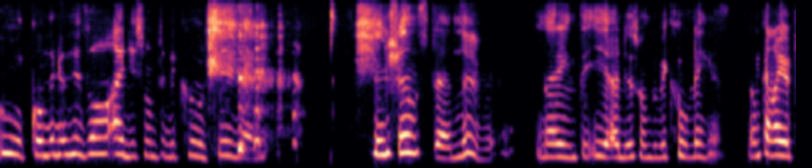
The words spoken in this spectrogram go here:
oh, kommer du hur var I just want to be cool-tiden? hur känns det nu när det inte är want to be cool längre? De kan ha gjort,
